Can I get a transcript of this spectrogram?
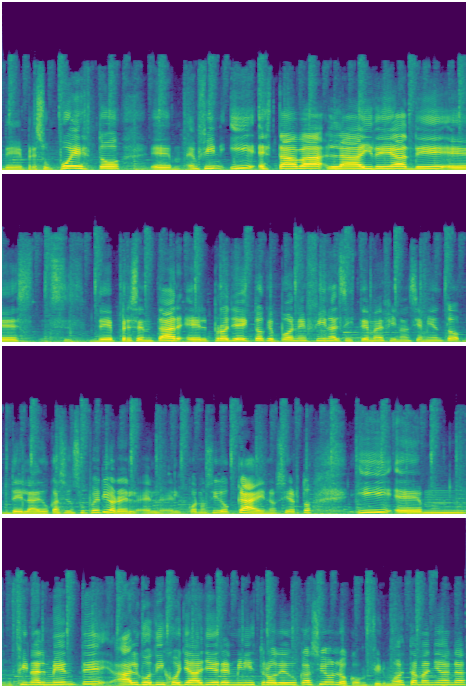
de presupuesto, en fin, y estaba la idea de de presentar el proyecto que pone fin al sistema de financiamiento de la educación superior, el, conocido CAE, ¿no es cierto? Y em, finalmente, algo dijo ya ayer el ministro de Educación, lo confirmó esta mañana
